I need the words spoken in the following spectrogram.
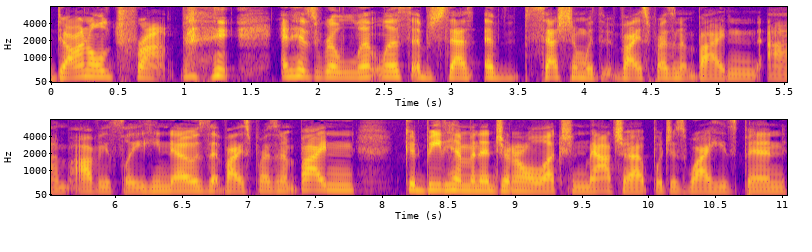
Donald Trump and his relentless obsess- obsession with Vice President Biden. Um, obviously, he knows that Vice President Biden could beat him in a general election matchup, which is why he's been,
